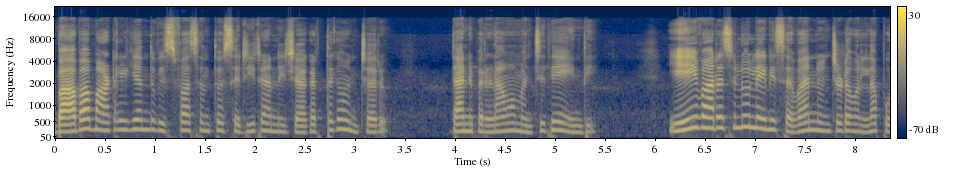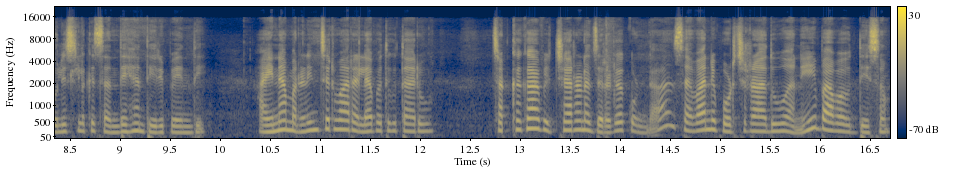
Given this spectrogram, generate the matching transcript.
బాబా మాటల యందు విశ్వాసంతో శరీరాన్ని జాగ్రత్తగా ఉంచారు. దాని పరిణామం మంచిదే అయింది. ఏ వారసులు లేని శవాన్ని ఉంచడం వల్ల పోలీసులకు సందేహం తీరిపోయింది. అయినా మరణించిన వారు ఎలా బతుకుతారు? చక్కగా విచారణ జరగకుండా శవాన్ని పొడ్చరాదు అని బాబా ఉద్దేశం.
